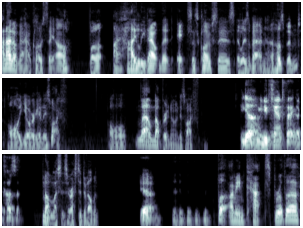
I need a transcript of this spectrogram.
and I don't know how close they are, but I highly doubt that it's as close as Elizabeth and her husband, or Yuri and his wife. Or, well, not Bruno and his wife. Yeah, I mean, you can't bang a cousin. Not unless it's Arrested Development. Yeah. But, I mean, Kat's brother.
